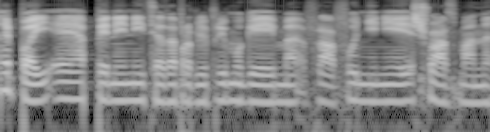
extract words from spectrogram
e poi è appena iniziata proprio il primo game fra Fognini e Schwarzman,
